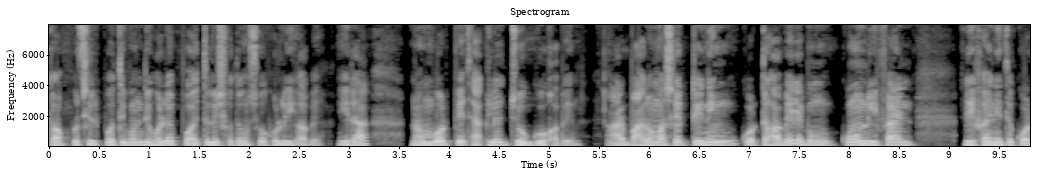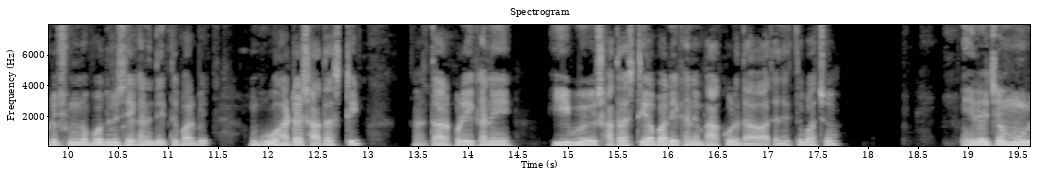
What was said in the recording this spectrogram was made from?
তপশিল প্রতিবন্ধী হলে পঁয়তাল্লিশ শতাংশ হলেই হবে। এরা নম্বর পেয়ে থাকলে যোগ্য হবে। আর বারো মাসের ট্রেনিং করতে হবে এবং কোন রিফাইন রিফাইনিতে কটে শূন্য পদ রয়েছে এখানে দেখতে পারবে। গুয়াহাটে সাতাশটি, তারপরে এখানে ই, সাতাশটি আবার এখানে ভাগ করে দেওয়া আছে, দেখতে পাচ্ছ? এই রয়েছে মূল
